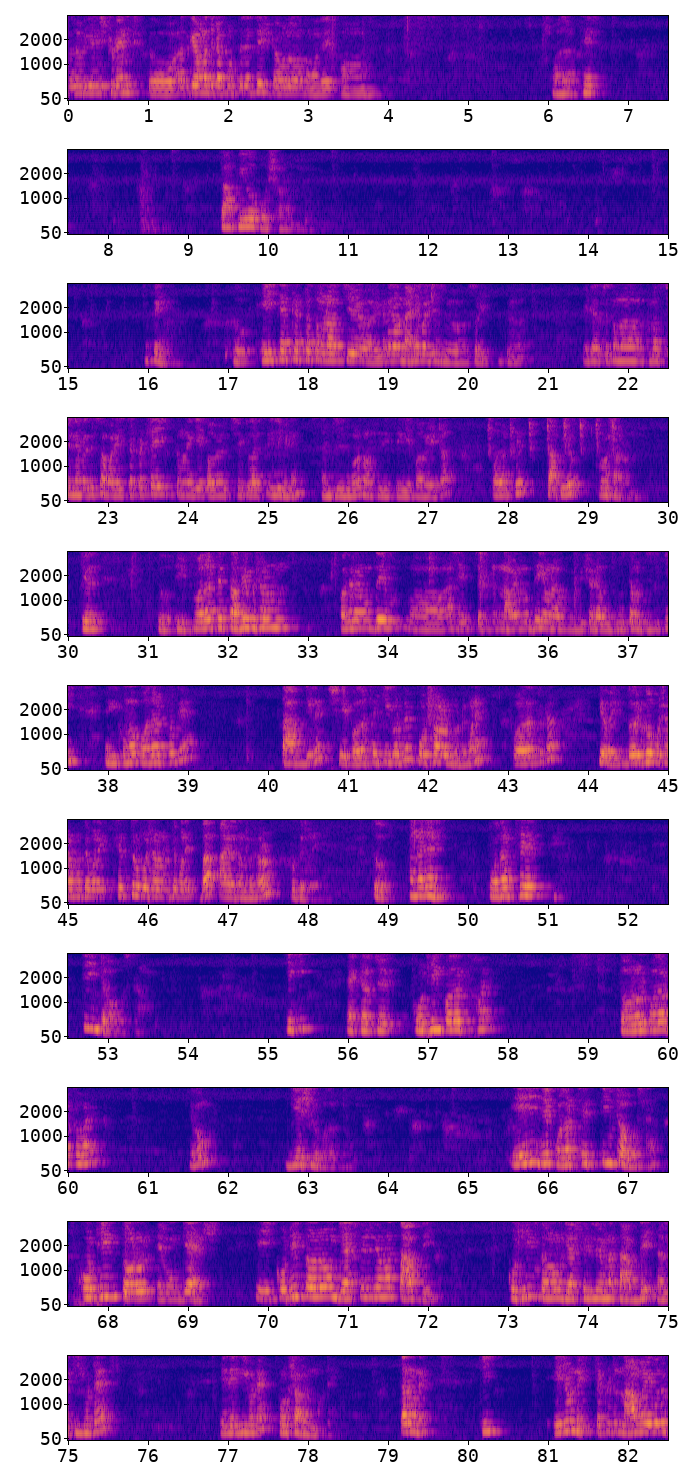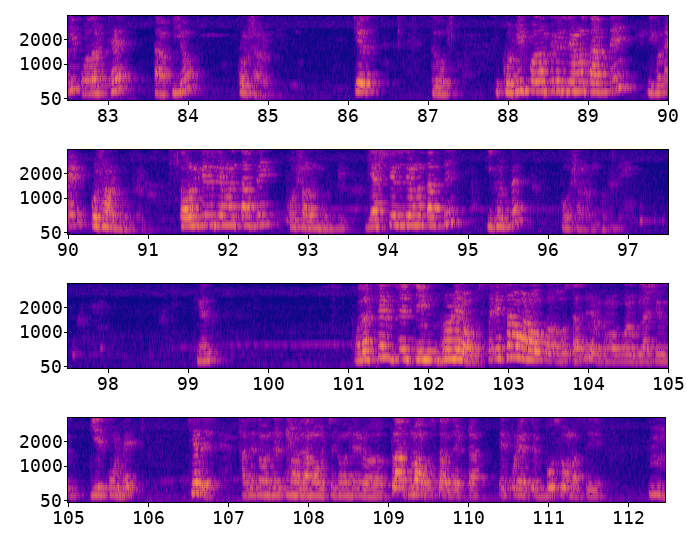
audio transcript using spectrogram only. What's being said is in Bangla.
হ্যালো ডিয়ার স্টুডেন্ট তো আজকে আমরা যেটা পড়তে যাচ্ছি সেটা হলো তোমাদের পদার্থের তাপীয় প্রসারণ। ওকে তো এই চ্যাপ্টারটা তোমরা হচ্ছে এখানে যেমন নাইনে পাইছো সরি এটা হচ্ছে তোমরা ক্লাস টেনে পাইতেছো আবার এই চ্যাপ্টারটাই তোমরা গিয়ে পাবে হচ্ছে ক্লাস ইলেভেনে সায়েন্স যদি পড়ো তোমার ফিজিক্সে গিয়ে পাবে এটা। পদার্থের তাপীয় প্রসারণ। আছে তো এই পদার্থের তাপীয় প্রসারণ কথাটার মধ্যে আছে চ্যাপ্টারটার নামের মধ্যেই আমরা বিষয়টা বুঝতে পারতেছি কি কোনো পদার্থকে তাপ দিলে সেই পদার্থের কী ঘটবে? প্রসারণ ঘটবে। মানে পদার্থটা কী হবে? দৈর্ঘ্য প্রসারণ হতে পারে, ক্ষেত্র প্রসারণ হতে পারে, বা আয়তন প্রসারণ হতে পারে। তো আমরা জানি, পদার্থের তিনটা অবস্থা। কি কি? একটা হচ্ছে কঠিন পদার্থ হয় তরল পদার্থ হয় এবং গ্যাসীয় পদার্থ এই যে পদার্থের তিনটা অবস্থা, কঠিন, তরল এবং গ্যাস, এই কঠিন, তরল এবং গ্যাসকে যদি আমরা তাপ দিই, কঠিন, তরল, গ্যাসকে যদি আমরা তাপ দিই, তাহলে কি ঘটে? এদের কি ঘটে? প্রসারণ ঘটে। তার মানে কি? এই জন্যই চ্যাপ্টারটার নাম হয়ে গেল কি? পদার্থের তাপীয় প্রসারণ। ঠিক আছে? তো কঠিন পদার্থকে যদি আমরা তাপ দিই কি ঘটে প্রসারণ ঘটবে। তরলকে যদি আমরা তাপ দিই, প্রসারণ ঘটবে। গ্যাসকে যদি আমরা তাপ দিই, কি ঘটবে? প্রসারণ ঘটবে। পদার্থের যে তিন ধরনের অবস্থা, এছাড়াও আরও অবস্থা আছে এবার তোমরা বড় ক্লাসে গিয়ে পড়বে। ঠিক আছে? আছে তোমাদের তোমার জানা হচ্ছে তোমাদের প্লাজমা অবস্থা আছে একটা, এরপরে আছে বোসন আছে, হুম,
